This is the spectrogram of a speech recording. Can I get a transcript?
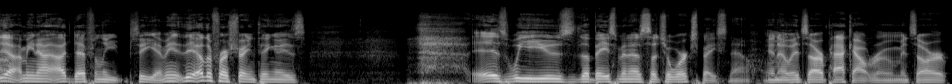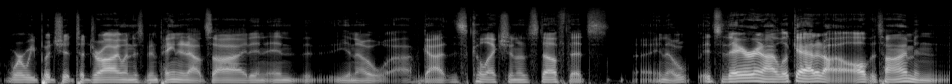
yeah, I mean, I, I definitely see. I mean, the other frustrating thing is, is we use the basement as such a workspace now. You know, it's our pack out room. It's our where we put shit to dry when it's been painted outside, and and you know, I've got this collection of stuff that's, uh, you know, it's there, and I look at it all, all the time, and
